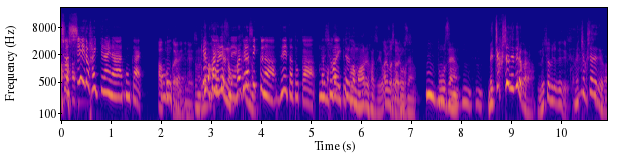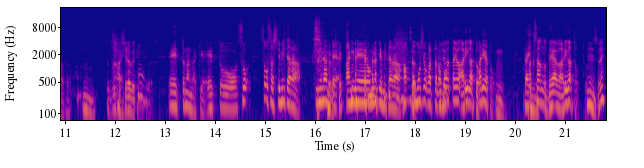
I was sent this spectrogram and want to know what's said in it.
ちょっとシード入ってないな今回。あ今回はいないです、うん。結構あれですねでも入ってるの。クラシックなゼータとか、まあ、初入代とか。ってるのもあるはずよ。ありますそれはあります。当然。めちゃくちゃ出てるから。めちゃめちゃ出てるから。めちゃくちゃ出てるからさ、うん、ちょっとぜひ調べてみてください、えー。っとなんだっけ。えーっとそ操作してみたら気になって アニメを見てみたら面白かったら面白かったよ。ありがとう。ありがとう。うん。たくさんの出会いをありがとうってことですね、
